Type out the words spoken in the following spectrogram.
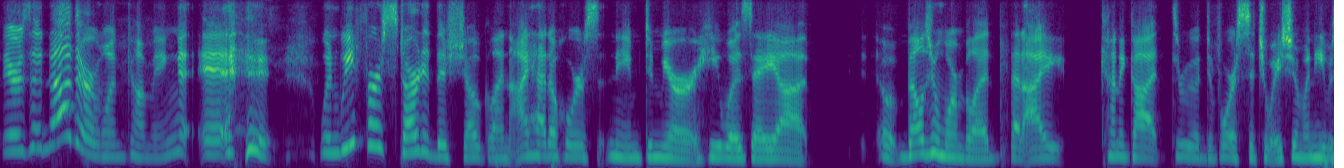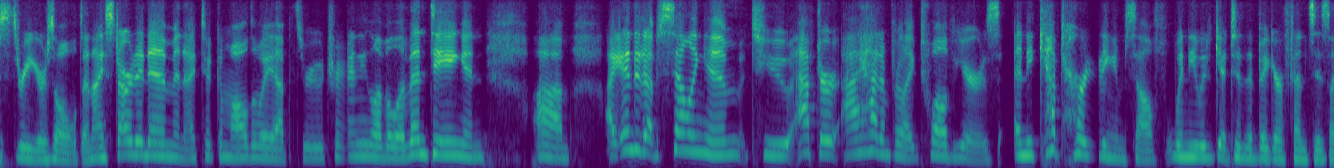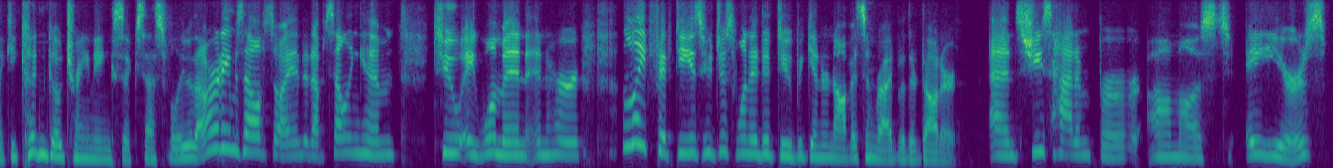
there's another one coming. When we first started this show, Glenn, I had a horse named Demure. He was a, uh, a Belgian warm blood that I kind of got through a divorce situation when he was three years old. And I started him and I took him all the way up through training level eventing. And um, I ended up selling him to after I had him for like 12 years and he kept hurting himself when he would get to the bigger fences. Like he couldn't go training successfully without hurting himself. So I ended up selling him to a woman in her late 50s who just wanted to do beginner novice and ride with her daughter. And she's had him for almost eight years.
